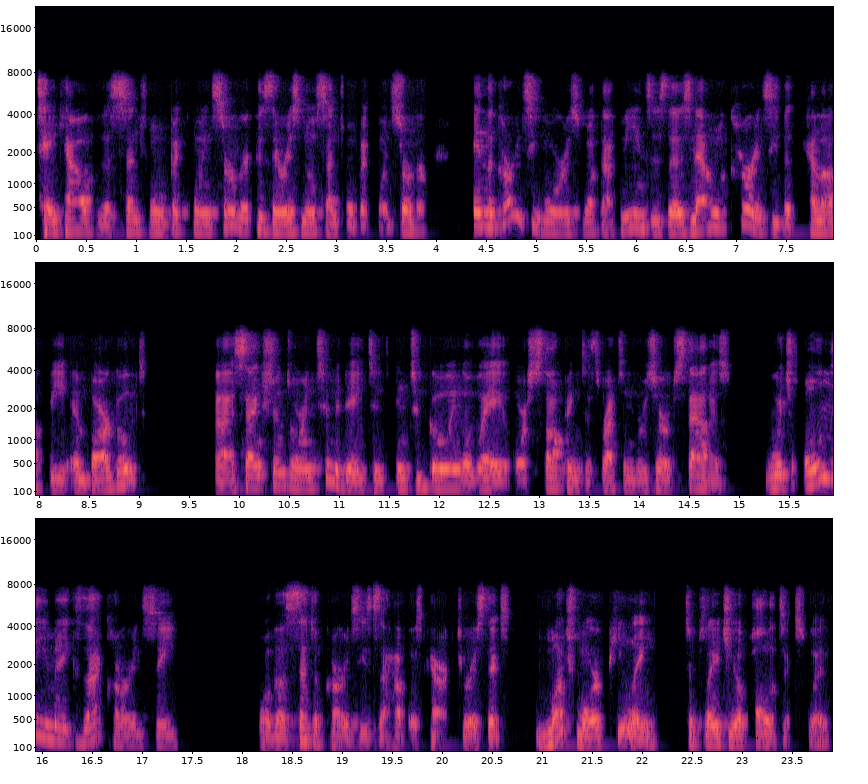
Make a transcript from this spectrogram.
take out the central Bitcoin server because there is no central Bitcoin server. In the currency wars, what that means is there's now a currency that cannot be embargoed, uh, sanctioned, or intimidated into going away or stopping to threaten reserve status, which only makes that currency or the set of currencies that have those characteristics much more appealing to play geopolitics with.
